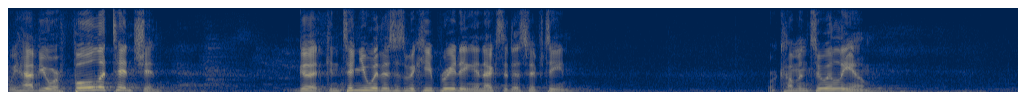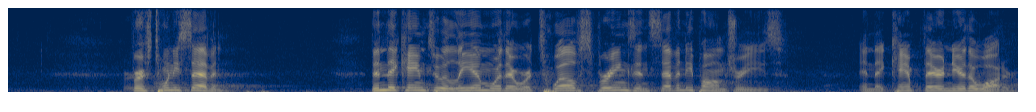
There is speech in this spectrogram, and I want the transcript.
We have your full attention. Good. Continue with us as we keep reading in Exodus 15. We're coming to Elim. Verse 27. Then they came to Elim where there were 12 springs and 70 palm trees, and they camped there near the water.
